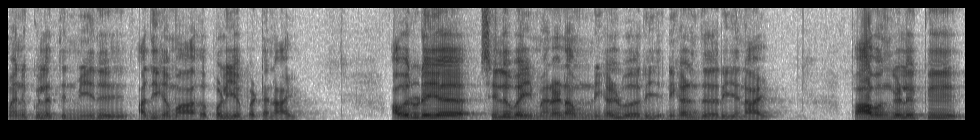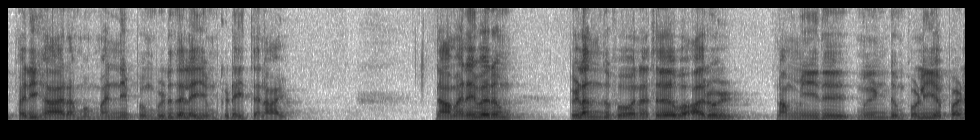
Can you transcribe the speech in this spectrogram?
மனுக்குலத்தின் மீது அதிகமாக பொழியப்பட்ட நாள். அவருடைய சிலுவை மரணம் நிகழ்வேறிய நிகழ்ந்தேறிய நாள். பாவங்களுக்கு பரிகாரமும் மன்னிப்பும் விடுதலையும் கிடைத்த நாள். நாம் அனைவரும் பிளந்து போன தேவ அருள் நம் மீது மீண்டும் பொழியப்பட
